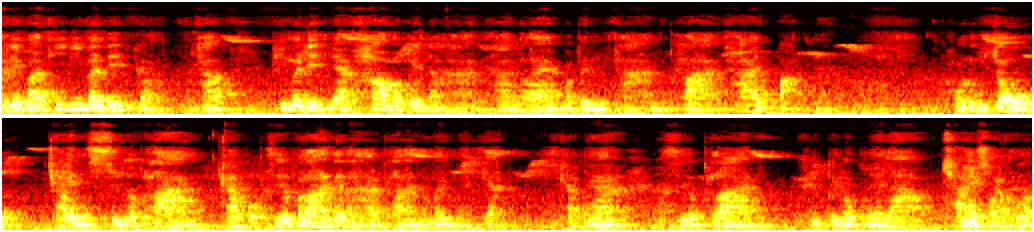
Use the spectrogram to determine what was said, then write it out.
ราวนี้มาที่พี่บัณฑิตก่อนนะครับ พี่บัณฑิตเนี่ยเข้ามาเป็นทหารครั้งแรกมาเป็นทหารพรานค่ายปักเนี่ยของลุงโจครับเป็นเสือพรานครับผมเสือพรานกับทหารพรานไม่เหมือนกันครับนะเสือพรานคือไปรบในลาวใช่ปีครับผม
